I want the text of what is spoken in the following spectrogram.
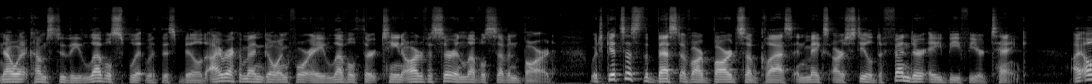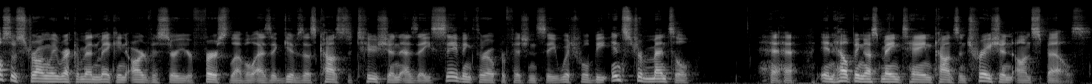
Now when it comes to the level split with this build, I recommend going for a level 13 Artificer and level 7 Bard, which gets us the best of our Bard subclass and makes our Steel Defender a beefier tank. I also strongly recommend making Artificer your first level as it gives us Constitution as a saving throw proficiency which will be instrumental in helping us maintain concentration on spells.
